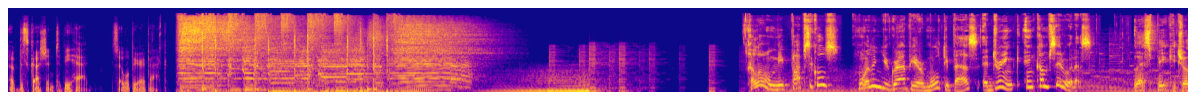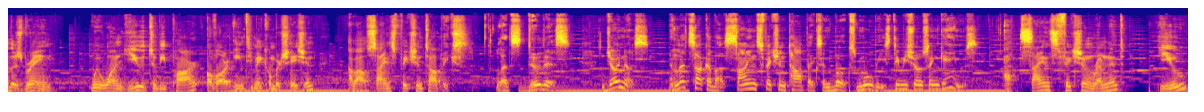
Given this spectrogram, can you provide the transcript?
of discussion to be had. So we'll be right back. Hello, me popsicles. Why don't you grab your multipass, a drink, and come sit with us? Let's pick each other's brain. We want you to be part of our intimate conversation about science fiction topics. Let's do this. Join us and let's talk about science fiction topics in books, movies, TV shows, and games. At Science Fiction Remnant, you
